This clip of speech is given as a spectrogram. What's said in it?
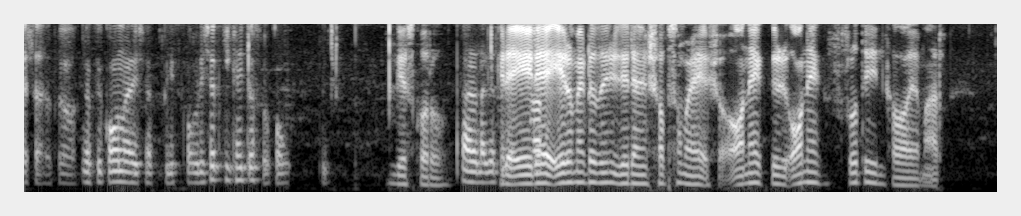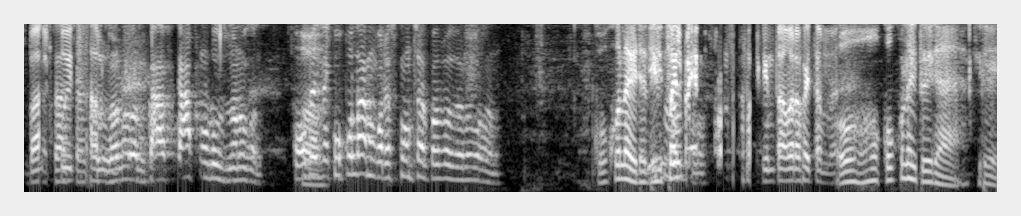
আচ্ছা তো। ওকে কোন রিশাদ প্লিজ কও। রিশাদ কি খাইতেছো? কও গেস করো। এটা এটা এরকম একটা জিনিস যেটা আমি সবসময় অনেক অনেক প্রতিদিন খাওয়া হয় আমার আচ্ছা, কাপ নুডলস জনগণ। কবে হ্যাঁ। যে কোকোলাম করে স্পন্সর করব জনগণ। কোকোলা এটা দিই তো ইসমাইল ভাই sponsor কিন্তু আমরা হইতাম না। ও কোকোলাই তো এটা কিরে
